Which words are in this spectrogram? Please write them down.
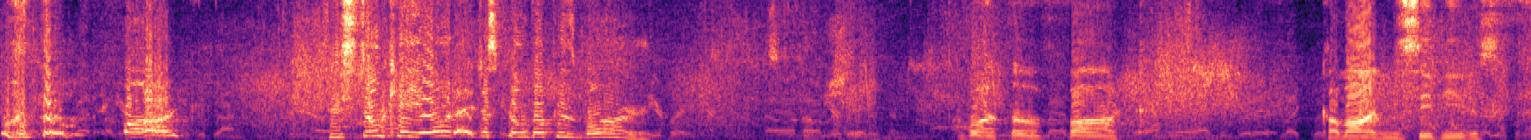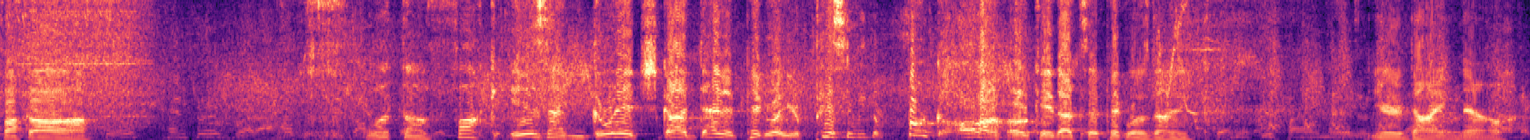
What the fuck? He's still KO'd, I just filled up his bar! What the fuck? Come on, CP, just fuck off. What the fuck is that glitch? God damn it, Piccolo, you're pissing me the fuck off! Okay, that's it, Piccolo's dying. You're dying now.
